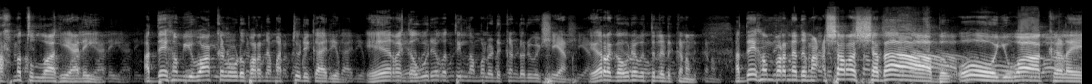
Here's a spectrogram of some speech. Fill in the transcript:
റഹ്മത്തുല്ലാഹി അലൈ. അദ്ദേഹം യുവാക്കളോട് പറഞ്ഞ മറ്റൊരു കാര്യം. ഏറെ ഗൗരവത്തിൽ നമ്മൾ എടുക്കേണ്ട ഒരു വിഷയമാണ്. ഏറെ ഗൗരവത്തിൽ എടുക്കണം. അദ്ദേഹം പറഞ്ഞത് ഓ യുവാക്കളെ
